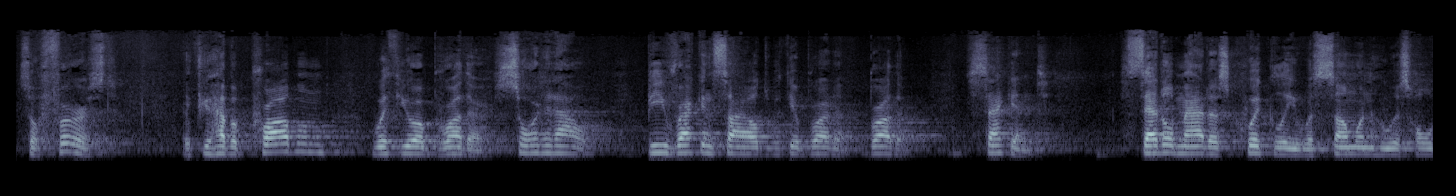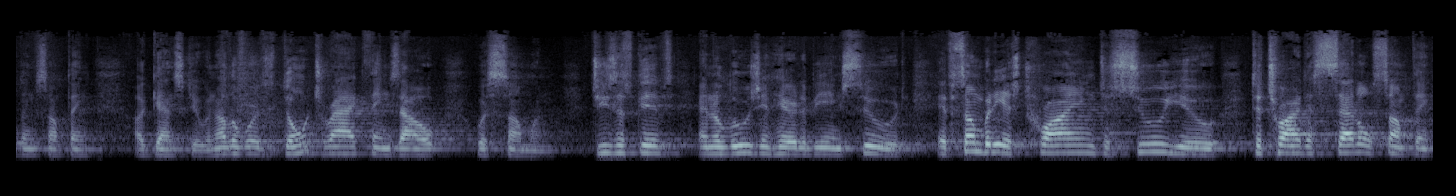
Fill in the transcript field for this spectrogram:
So, first, if you have a problem with your brother, sort it out. Be reconciled with your brother. brother. Second, Settle matters quickly with someone who is holding something against you. In other words, don't drag things out with someone. Jesus gives an allusion here to being sued. If somebody is trying to sue you to try to settle something,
